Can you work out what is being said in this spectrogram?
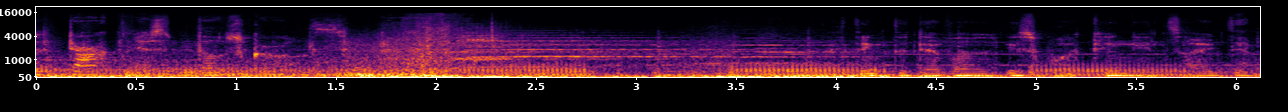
There's a darkness in those girls. I think the devil is working inside them.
